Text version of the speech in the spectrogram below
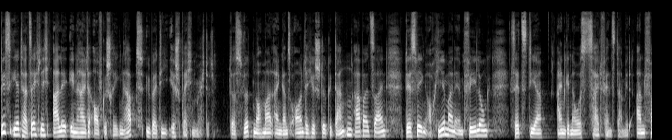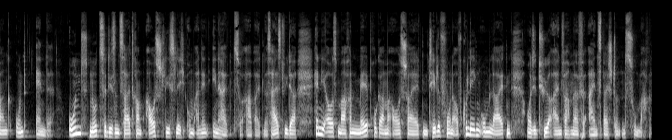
Bis ihr tatsächlich alle Inhalte aufgeschrieben habt, über die ihr sprechen möchtet. Das wird nochmal ein ganz ordentliches Stück Gedankenarbeit sein. Deswegen auch hier meine Empfehlung, setzt dir ein genaues Zeitfenster mit Anfang und Ende und nutze diesen Zeitraum ausschließlich, um an den Inhalten zu arbeiten. Das heißt wieder Handy ausmachen, Mailprogramme ausschalten, Telefone auf Kollegen umleiten und die Tür einfach mal für ein, zwei Stunden zumachen.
